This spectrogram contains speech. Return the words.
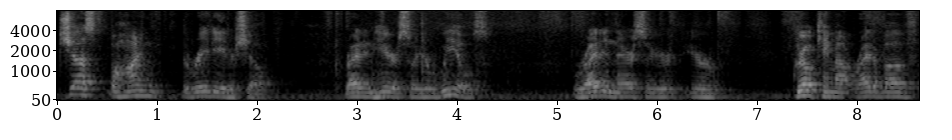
just behind the radiator shell, right in here. So your wheels, right in there. So your your grill came out right above,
